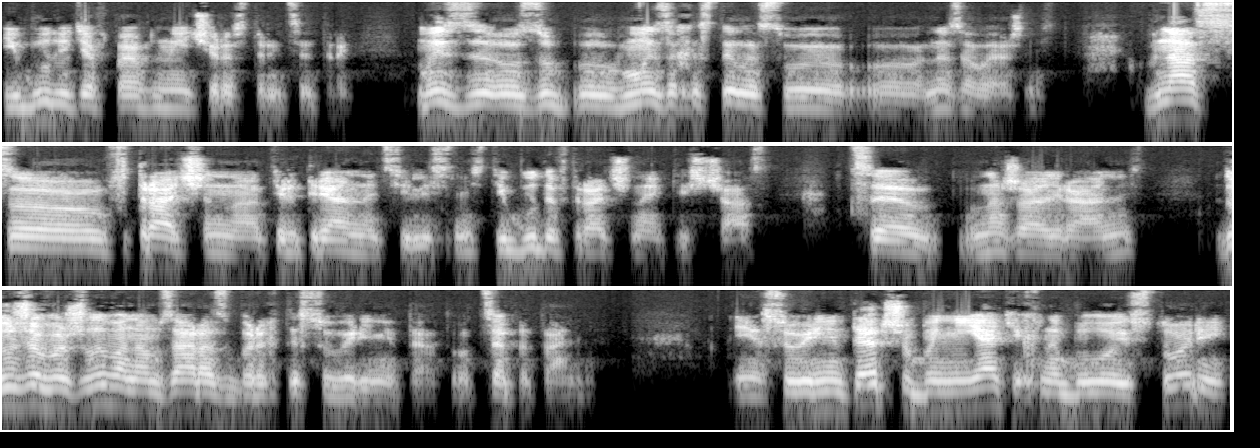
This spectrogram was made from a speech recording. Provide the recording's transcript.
і будуть, я впевнений, через 33. Ми ми захистили свою е, незалежність. В нас е, втрачена територіальна цілісність і буде втрачена якийсь час. Це, на жаль, реальність. Дуже важливо нам зараз зберегти суверенітет. Оце питання. І суверенітет, щоб ніяких не було історій,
